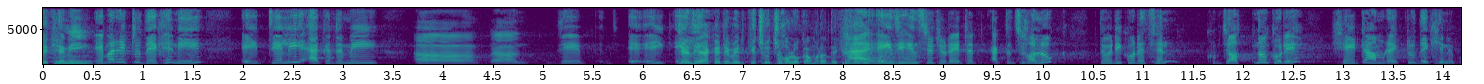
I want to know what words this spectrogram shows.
দেখে নিই এবার একটু দেখে নি এই টেলি একাডেমি যে এই টেলি একাডেমির কিছু ঝলক আমরা দেখে হ্যাঁ এই যে ইনস্টিটিউট এটা একটা ঝলক তৈরি করেছেন খুব যত্ন করে সেইটা আমরা একটু দেখে নেব।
